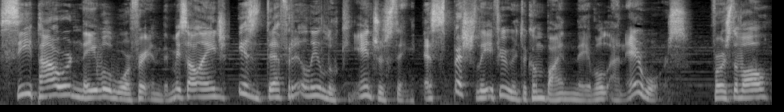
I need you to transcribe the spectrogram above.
Sea-powered naval warfare in the Missile Age is definitely looking interesting, especially if you're into combined naval and air wars. First of all,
